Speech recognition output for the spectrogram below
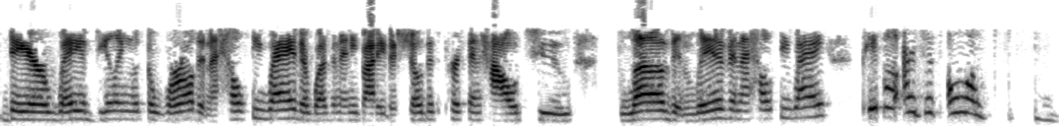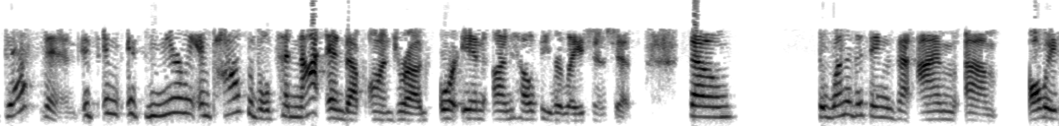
their way of dealing with the world in a healthy way. There wasn't anybody to show this person how to love and live in a healthy way. People are just almost destined. It's it's nearly impossible to not end up on drugs or in unhealthy relationships. So, so one of the things that I'm um, always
